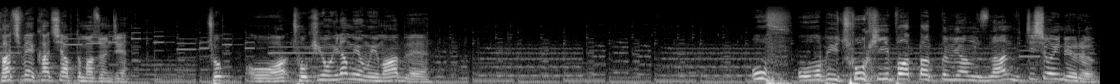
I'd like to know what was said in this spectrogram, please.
Kaç ve kaç yaptım az önce. Çok o çok iyi oynamıyor muyum abi? Of abi çok iyi patlattım yalnız lan. Müthiş oynuyorum.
